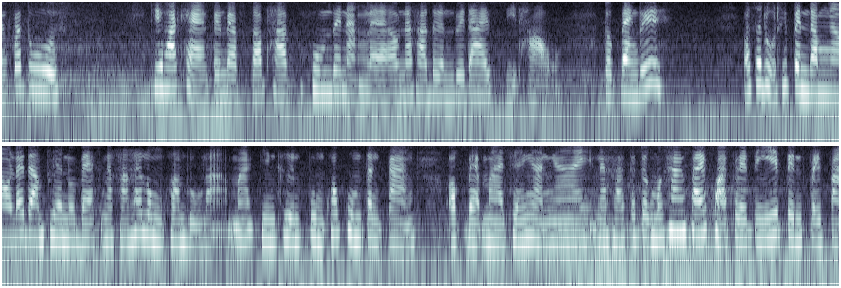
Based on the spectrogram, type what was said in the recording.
งประตู ที่พักแขนเป็นแบบซอฟทัชหุ้มด้วยหนังแล้วนะคะ เดินด้วยได้สีเทา ตกแต่งด้วย วัสดุที่เป็นดำเงาและดำเพลียโนแบ็กนะคะ ให้ลงความหรูหรามากยิ่งขึ้นปุ่มควบคุมต่างๆ ออกแบบมาใช้งานง่ายนะคะ กระจกมองข้างซ้ายขวาเกรดนี้เป็นไฟฟ้า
